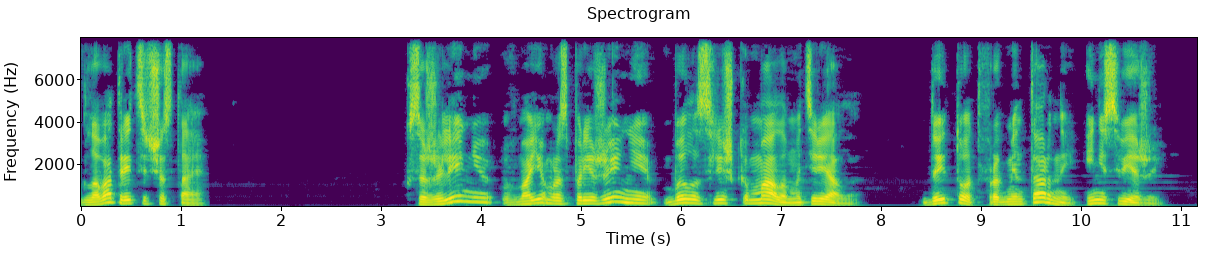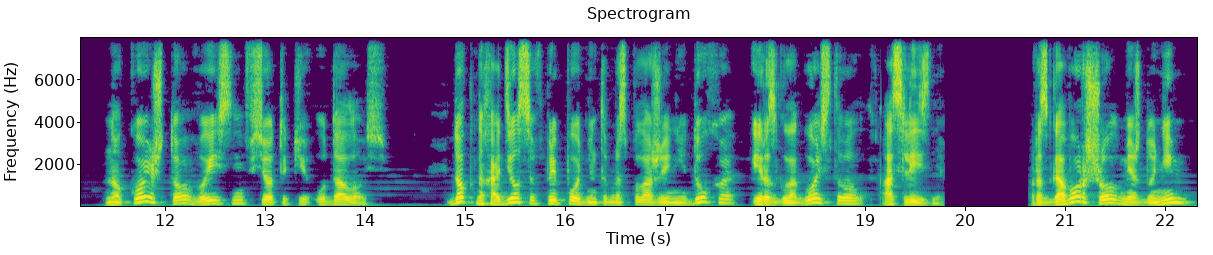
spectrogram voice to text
Глава 36. К сожалению, в моем распоряжении было слишком мало материала, да и тот фрагментарный и не свежий, но кое-что выяснить все-таки удалось. Док находился в приподнятом расположении духа и разглагольствовал о слизнях. Разговор шел между ним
